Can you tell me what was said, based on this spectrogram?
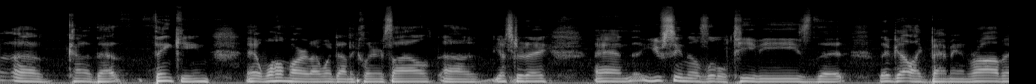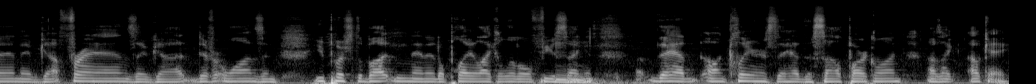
uh, kind of that thinking at Walmart, I went down to clearance aisle uh, yesterday, and you've seen those little TVs that they've got like Batman, Robin, they've got Friends, they've got different ones, and you push the button and it'll play like a little few seconds. They had on clearance, they had the South Park one. I was like, okay,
